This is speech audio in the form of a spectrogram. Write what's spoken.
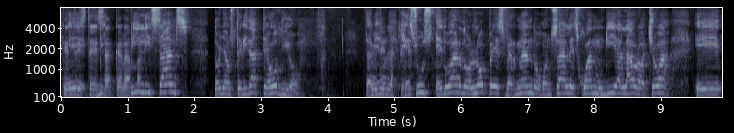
qué Eh, tristeza, caramba. Pili Sanz, Doña Austeridad, te odio. Está Pues. Jesús Eduardo López, Fernando González, Juan Munguía, Laura Ochoa. eh,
